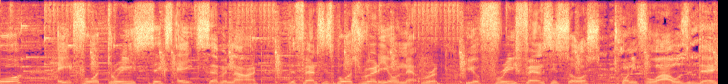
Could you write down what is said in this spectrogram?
843 6879. The Fantasy Sports Radio Network, your free fantasy source 24 hours a day.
